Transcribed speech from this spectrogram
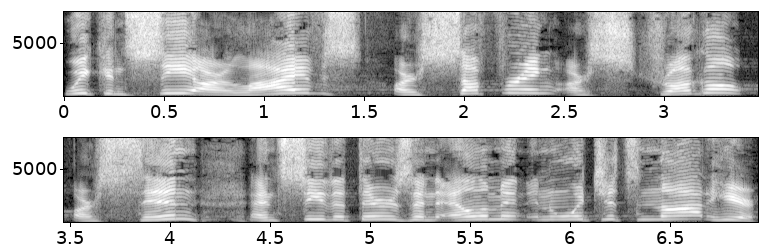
we can see our lives, our suffering, our struggle, our sin, and see that there's an element in which it's not here.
